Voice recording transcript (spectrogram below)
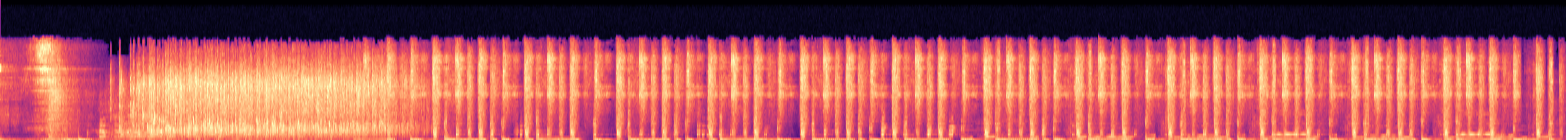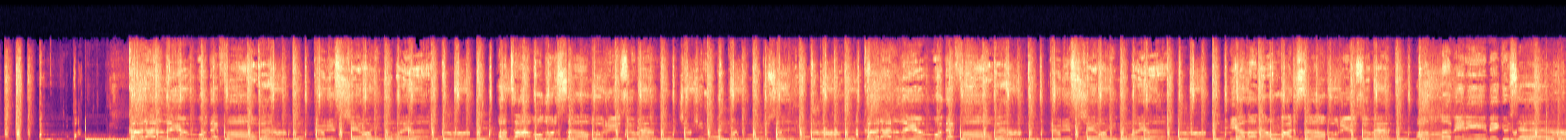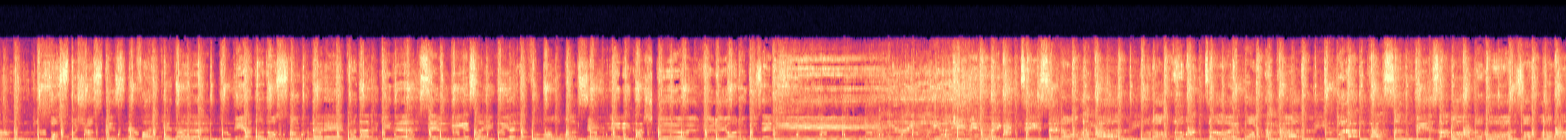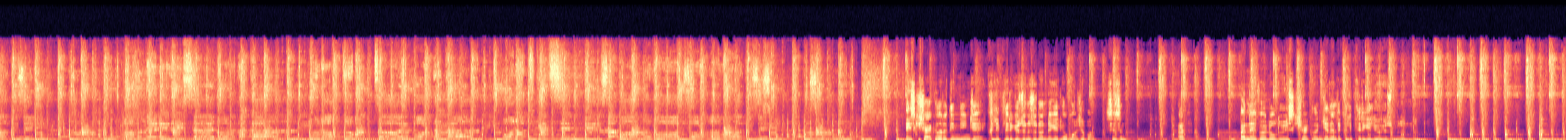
Şarkıları dinleyince klipleri gözünüzün önüne geliyor mu acaba sizin? Ha? Ben de hep öyle oluyor eski şarkıdan. Genelde klipleri geliyor gözümün önüne.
